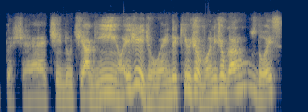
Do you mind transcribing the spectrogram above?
superchat do Tiaguinho. Egídio, o Hendrick e o Giovanni jogaram os dois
